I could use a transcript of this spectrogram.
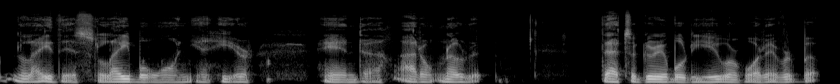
lay this label on you here, and uh, I don't know that that's agreeable to you or whatever, but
